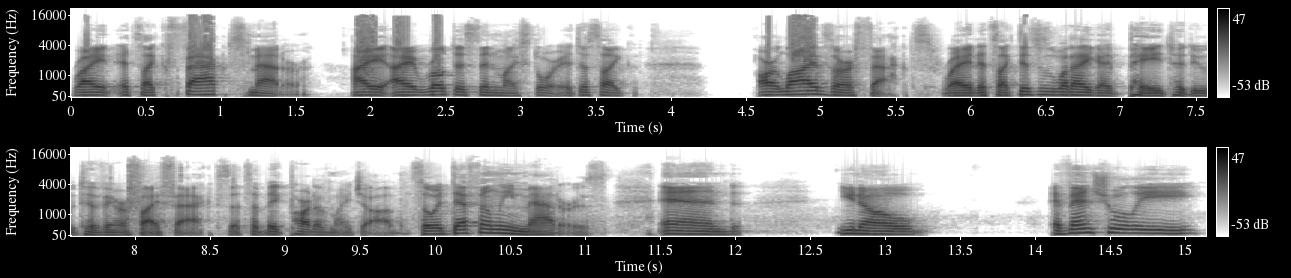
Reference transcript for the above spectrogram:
right? It's like facts matter. I I wrote this in my story. It's just like our lives are facts, right? It's like this is what I get paid to do to verify facts. That's a big part of my job. So it definitely matters. And you know, eventually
